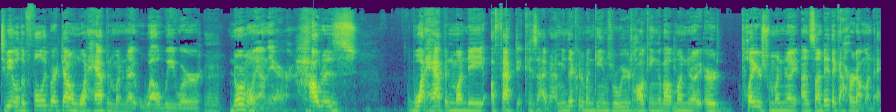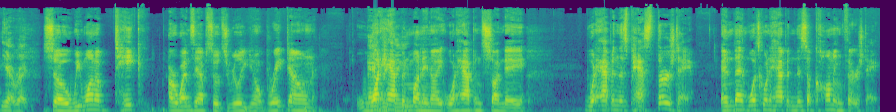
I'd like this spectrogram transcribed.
to be able to fully break down what happened Monday night while we were Mm-hmm. normally on the air. How does what happened Monday affect it? Because I, I mean, there could have been games where we were talking about Monday night or players from Monday night on Sunday that got hurt on Monday. Yeah. Right. So we want to take our Wednesday episodes to really, you know, break down what Everything. happened Monday night, what happened Sunday, what happened this past Thursday, and then what's going to happen this upcoming Thursday.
